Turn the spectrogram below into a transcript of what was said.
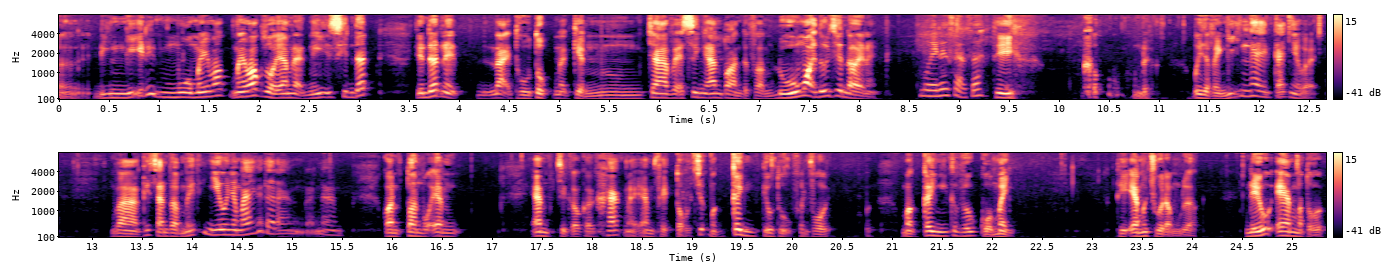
uh, đi nghĩ đi mua máy móc. Máy móc rồi em lại nghĩ xin đất trên đất này lại thủ tục lại kiểm tra vệ sinh an toàn thực phẩm đủ mọi thứ trên đời này. Mới được sản xuất. Thì không không được. Bây giờ phải nghĩ ngay cách như vậy. Và cái sản phẩm ấy thì nhiều nhà máy người ta đang, đang làm. Còn toàn bộ em em chỉ có cái khác là em phải tổ chức một kênh tiêu thụ phân phối mà kênh phân phối của mình. Thì em mới chủ động được. Nếu em mà tổ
